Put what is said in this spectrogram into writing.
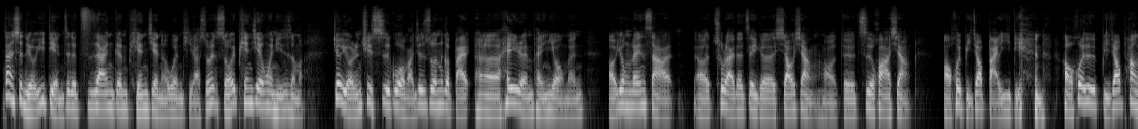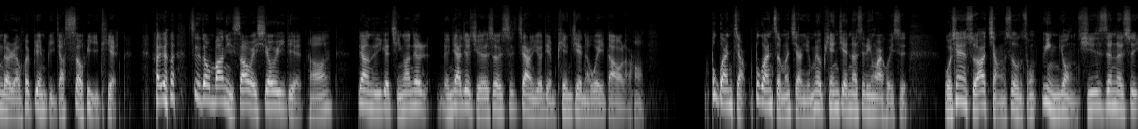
但是有一点这个治安跟偏见的问题啊。所谓所谓偏见问题是什么？就有人去试过嘛，就是说那个白呃黑人朋友们哦，用 Lensa 呃出来的这个肖像哦的自画像哦会比较白一点，好，或者是比较胖的人会变比较瘦一点，他就自动帮你稍微修一点啊，这样子一个情况，就人家就觉得说是这样有点偏见的味道了哈。不管讲不管怎么讲，有没有偏见那是另外一回事。我现在所要讲的这种从运用，其实真的是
